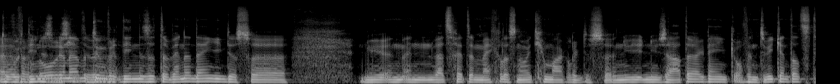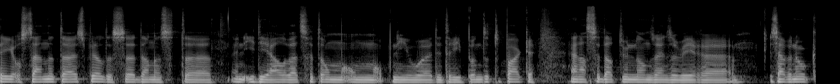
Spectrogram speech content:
uh, verloren hebben. Toen verdienden ze te winnen, denk ik. Dus... Uh, Nu, een, een wedstrijd in Mechelen is nooit gemakkelijk. Dus nu, nu zaterdag denk ik, of in het weekend dat ze tegen Oostende thuis speelt. Dus dan is het een ideale wedstrijd om, om opnieuw de drie punten te pakken. En als ze dat doen, dan zijn ze weer ze hebben ook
